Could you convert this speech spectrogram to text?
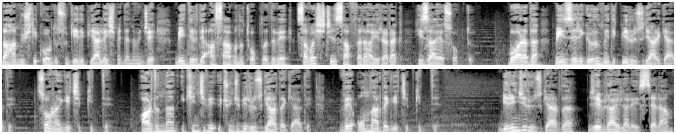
daha müşrik ordusu gelip yerleşmeden önce Bedir'de asabını topladı ve savaş için saflara ayırarak hizaya soktu. Bu arada benzeri görülmedik bir rüzgar geldi. Sonra geçip gitti. Ardından ikinci ve üçüncü bir rüzgar da geldi ve onlar da geçip gitti. Birinci rüzgarda Cebrail aleyhisselam,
